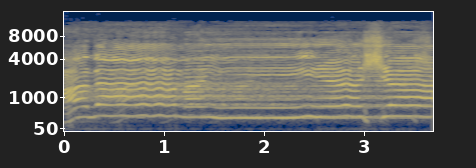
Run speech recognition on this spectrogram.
على من يشاء.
